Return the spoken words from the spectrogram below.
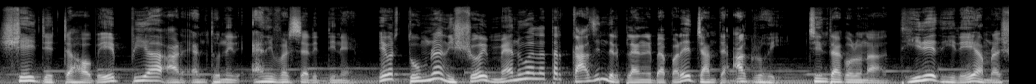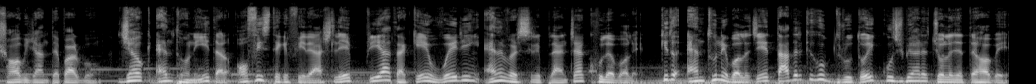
সেই ডেটটা হবে প্রিয়া আর অ্যান্থনির অ্যানিভার্সারির দিনে। এবার তোমরা নিশ্চয়ই ম্যানুয়াল আর তার কাজিনদের প্ল্যানের ব্যাপারে জানতে আগ্রহী। চিন্তা করো না, ধীরে ধীরে আমরা সবই জানতে পারব। যাই হোক, অ্যান্থনি তার অফিস থেকে ফিরে আসলে প্রিয়া তাকে ওয়েডিং অ্যানিভার্সারি প্ল্যানটা খুলে বলে। কিন্তু অ্যান্থনি বলে যে তাদেরকে খুব দ্রুতই কুচবিহারে চলে যেতে হবে।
